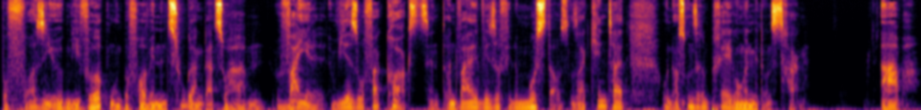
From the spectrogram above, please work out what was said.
bevor sie irgendwie wirken und bevor wir einen Zugang dazu haben, weil wir so verkorkst sind und weil wir so viele Muster aus unserer Kindheit und aus unseren Prägungen mit uns tragen. Aber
